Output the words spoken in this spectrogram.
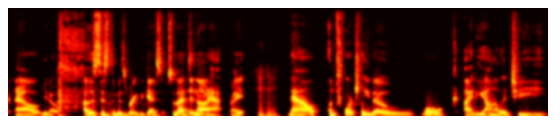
and how, you know, how the system is rigged against them. So that did not happen, right? Mm-hmm. Now, unfortunately, though, woke ideology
